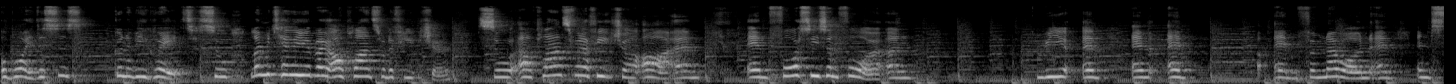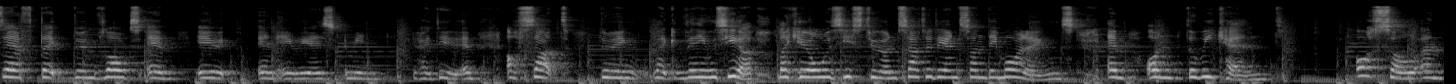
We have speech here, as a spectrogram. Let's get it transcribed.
oh boy, this is gonna be great. So let me tell you about our plans for the future. So our plans for the future are um, um for season four and we um um um um, from now on, um, instead of like doing vlogs um, in areas, I mean, if I do, um, I'll start doing like videos here, like I always used to on Saturday and Sunday mornings, um, on the weekend. Also, um,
